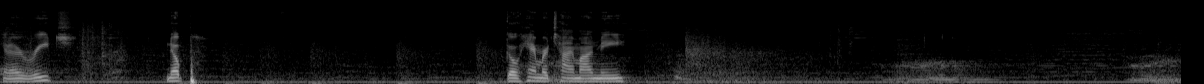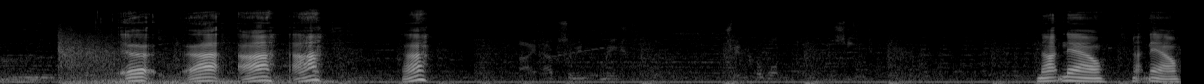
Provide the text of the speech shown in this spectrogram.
Can I reach? Nope. Go hammer time on me. Uh, ah, ah, ah, ah. I have some information. Check for what to see. Not now. Not now.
